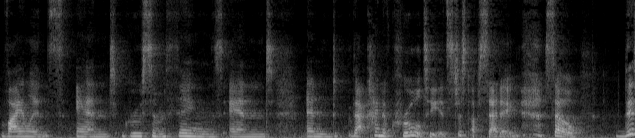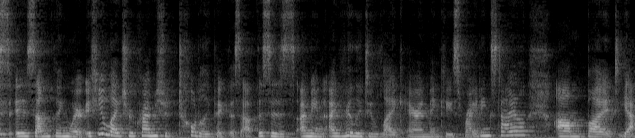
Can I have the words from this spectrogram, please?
violence and gruesome things and and that kind of cruelty. It's just upsetting. So this is something where if you like true crime, you should totally pick this up. This is, I mean, I really do like Aaron Mahnke's writing style, um, but yeah,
